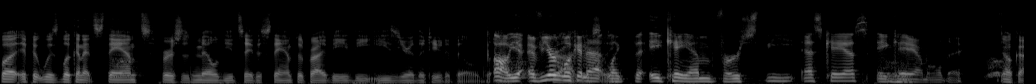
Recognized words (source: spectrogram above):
but if it was looking at stamped versus milled, you'd say the stamped would probably be the easier of the two to build. Oh yeah, if you're looking at like the AKM versus the SKS, Mm-hmm. AKM all day. Okay.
